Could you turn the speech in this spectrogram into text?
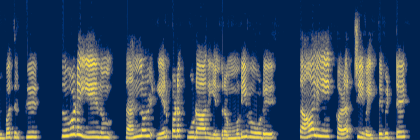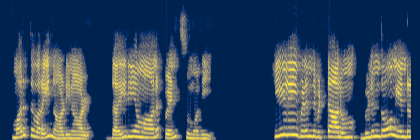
விபத்திற்கு சுவடு ஏதும் தன்னுள் ஏற்படக்கூடாது என்ற முடிவோடு தாலியை கழற்றி வைத்துவிட்டு மருத்துவரை நாடினாள். தைரியமான பெண் சுமதி. கீழே விழுந்து விட்டாலும் விழுந்தோம் என்று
